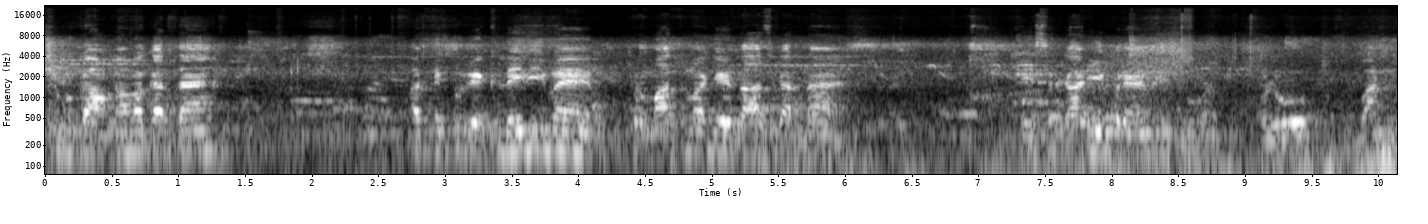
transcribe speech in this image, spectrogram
ਸ਼ੁਭ ਕਾਮਨਾਵਾਂ ਕਰਦਾ ਹਾਂ ਅਤੇ ਭਵਿੱਖ ਲਈ ਵੀ ਮੈਂ ਪ੍ਰਮਾਤਮਾ ਅੱਗੇ ਅਰਦਾਸ ਕਰਦਾ ਹਾਂ ਕਿ ਸਰਕਾਰੀ ਪ੍ਰਾਇਮਰੀ ਸਕੂਲ ਫਲੋ ਵਨ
